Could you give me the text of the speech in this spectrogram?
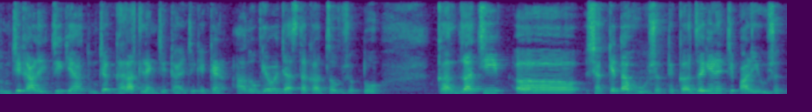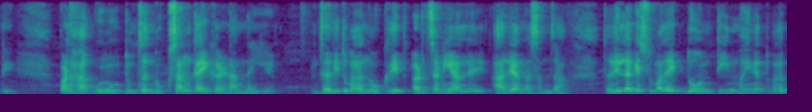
तुमची काळजी घ्या तुमच्या घरातल्यांची काळजी घ्या. कारण आरोग्यावर जास्त खर्च होऊ शकतो. कर्जाची शक्यता होऊ शकते कर्ज घेण्याची पाळी येऊ शकते. पण हा गुरु तुमचं नुकसान काही करणार नाही आहे जरी तुम्हाला नोकरीत अडचणी आले आल्या ना समजा तरी लगेच तुम्हाला एक दोन तीन महिन्यात तुम्हाला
